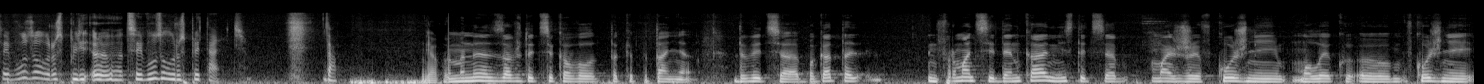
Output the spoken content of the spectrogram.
цей, вузол, розплі, е, цей вузол розплітається. Да. Дякую. Мене завжди цікавило таке питання. Дивіться, багато інформації ДНК міститься майже в кожній молеку... е, в кожній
